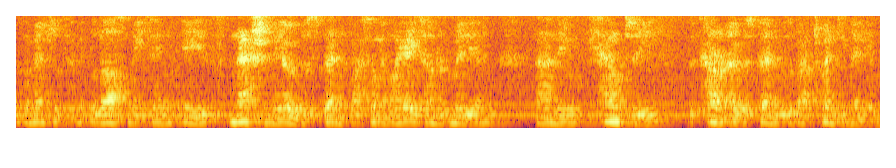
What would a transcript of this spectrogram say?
as I mentioned at the last meeting, is nationally overspent by something like 800 million, and in county, the current overspend was about 20 million.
